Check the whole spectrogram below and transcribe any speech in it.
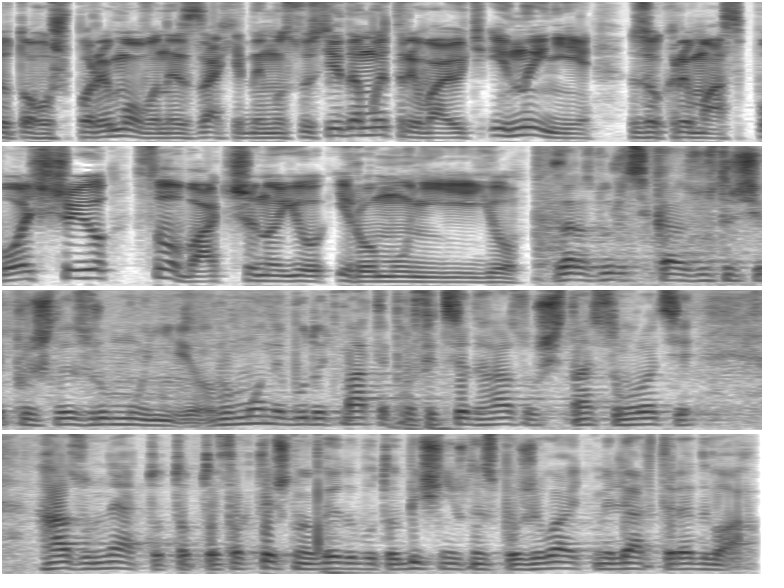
До того ж, перемовини з західними сусідами тривають і нині, зокрема з Польщею, Словаччиною і Румунією. Зараз дуже цікаві зустрічі пройшли з Румунією. Румуни будуть мати профіцит газу в 2016 році газу нетто, тобто фактично видобуто більше ніж не споживають мільярд два.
